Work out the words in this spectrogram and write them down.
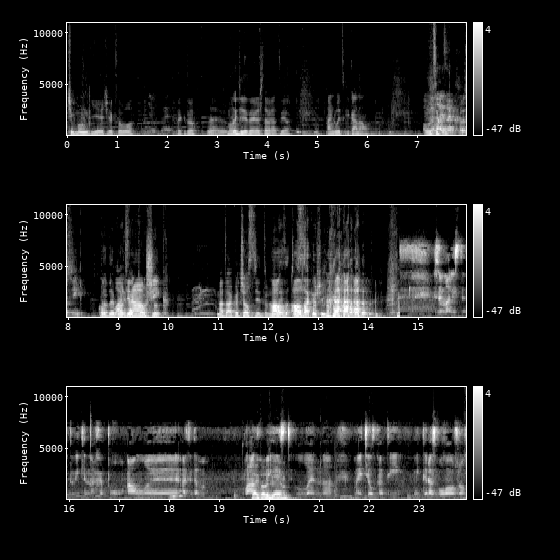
či Mongie, či jak sa volá. Tak to, tak... Mondie, to je reštaurácia. Anglický kanál. A Eliza Košík. Ko- To je proti. Košík? A to ako čo ste tu Alza, mali? To- Alza Košík. Tak to už viem. len majiteľ chaty mi teraz volal, že on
